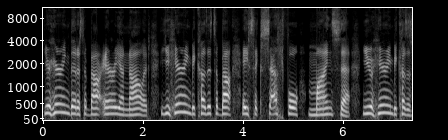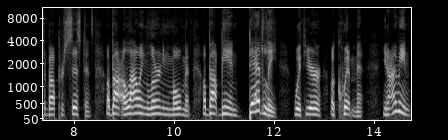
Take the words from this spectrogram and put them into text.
You're hearing that it's about area knowledge. You're hearing because it's about a successful mindset. You're hearing because it's about persistence, about allowing learning moments, about being deadly with your equipment. You know, I mean,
